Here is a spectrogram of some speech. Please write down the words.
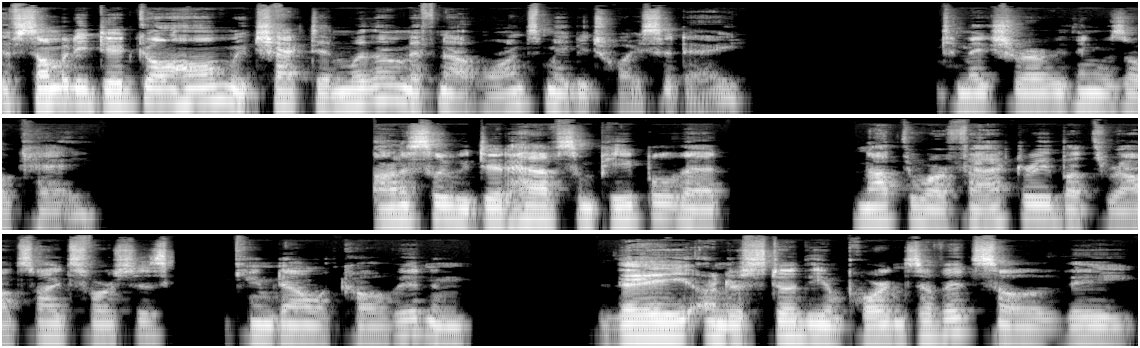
If somebody did go home, we checked in with them, if not once, maybe twice a day to make sure everything was okay. Honestly, we did have some people that, not through our factory, but through outside sources, came down with COVID and they understood the importance of it. So they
